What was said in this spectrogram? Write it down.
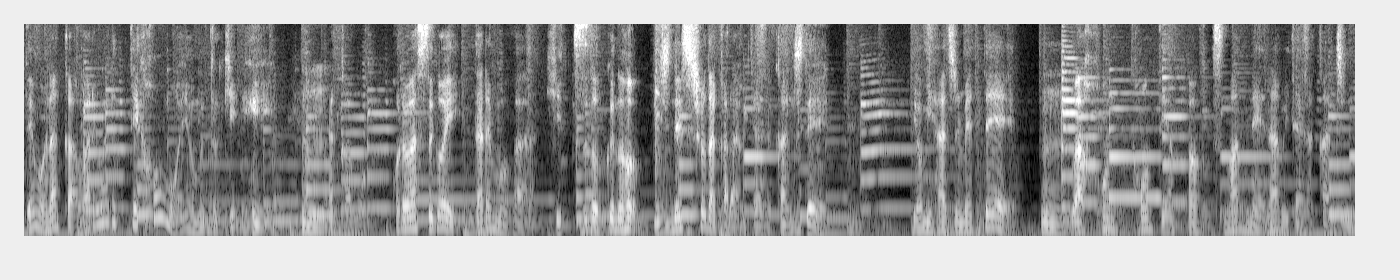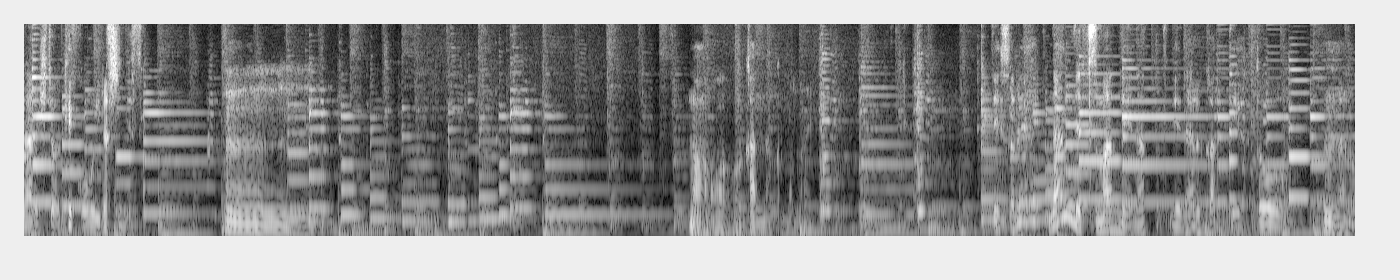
でもなんか我々って本を読むときにうんなんかもうこれはすごい誰もが必読のビジネス書だからみたいな感じで読み始めてうんうわ本本ってやっぱつまんねえなみたいな感じになる人が結構多いらしいんですよ。うんうんうんまあわわかんなくもないでそれなんでつまんねえなってなるかっていうと、うん。あの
